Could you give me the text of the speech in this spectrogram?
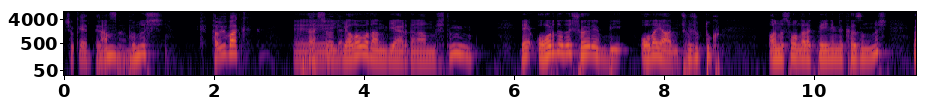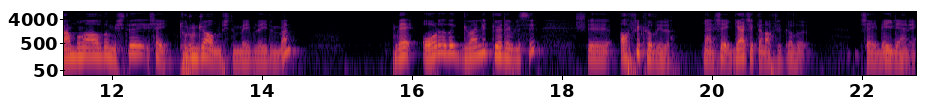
Çok enteresan. Ben bunu Tabii bak. Ee, Ha, söyle. Yalova'dan bir yerden almıştım. Ve orada da şöyle bir olay abi. Çocukluk anısı olarak beynimde kazınmış. Ben bunu aldım işte şey turuncu almıştım Beyblade'im ben. Ve orada da güvenlik görevlisi e, Afrikalıydı. Yani şey gerçekten Afrikalı şey değil yani.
